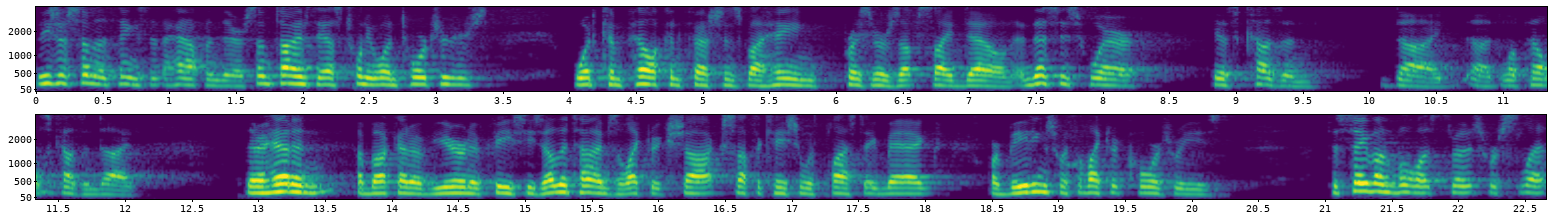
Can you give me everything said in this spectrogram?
These are some of the things that happened there. Sometimes the S 21 torturers would compel confessions by hanging prisoners upside down. And this is where his cousin died, uh, Lapel's cousin died. They're head in a bucket of urine and feces. Other times, electric shock, suffocation with plastic bags, or beatings with electric cords were used. To save on bullets, throats were slit,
